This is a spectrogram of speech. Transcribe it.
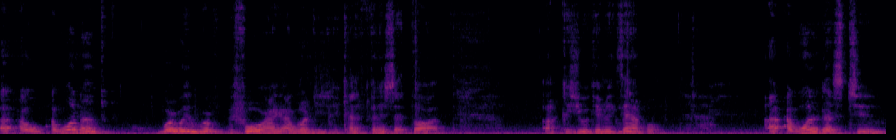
I, I, I want to where we were before. I, I wanted you to kind of finish that thought because you were giving an example. I, I wanted us to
